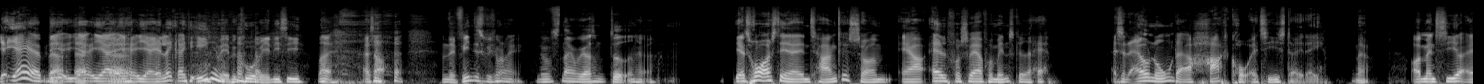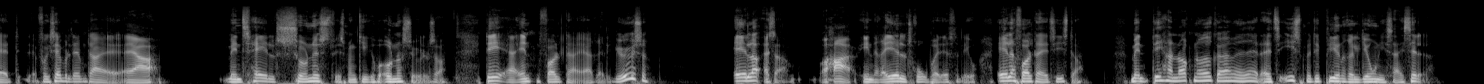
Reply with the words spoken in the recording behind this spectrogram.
Ja, ja, ja, det, Ja, ja, ja, ja, ja, jeg er heller ikke rigtig enig med Epikur, vil jeg lige sige. Nej. Altså, Men det er en fin diskussion af. Nu snakker vi også om døden her. jeg tror også, det er en tanke, som er alt for svær for mennesket at have. Altså, der er jo nogen, der er hardcore ateister i dag. Ja. Og man siger, at for eksempel dem, der er mentalt sundest, hvis man kigger på undersøgelser, det er enten folk, der er religiøse, eller altså, og har en reel tro på et efterliv, eller folk, der er ateister. Men det har nok noget at gøre med, at ateisme det bliver en religion i sig selv.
